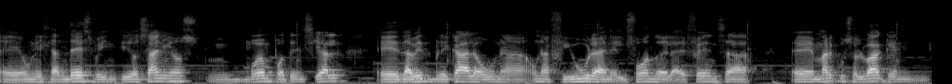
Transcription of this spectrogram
eh, un islandés, 22 años, buen potencial. David Brecalo, una, una, figura en el fondo de la defensa. Marcus Olbaken,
